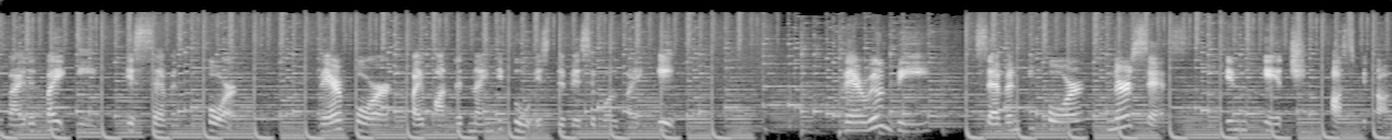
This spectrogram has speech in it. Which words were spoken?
divided by 8 is 74. Therefore, 592 is divisible by 8. There will be 74 nurses in each hospital.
